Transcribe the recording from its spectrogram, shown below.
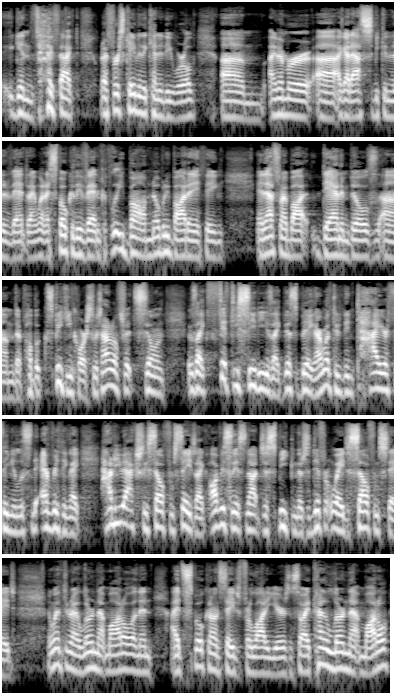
again, in fact, when I first came in the Kennedy world, um, I remember uh, I got asked to speak at an event, and I went, I spoke at the event, completely bombed. Nobody bought anything, and that's when I bought Dan and Bill's um, their public speaking course, which I don't know if it's still in. It was like 50 CDs, like this big. I went through the entire thing and listened to everything. Like, how do you actually sell from stage? Like, obviously, it's not just speaking. There's a different way to sell from stage. I went through and I learned that model, and then I'd spoken on stage for a lot of years, and so I kind of learned that model,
